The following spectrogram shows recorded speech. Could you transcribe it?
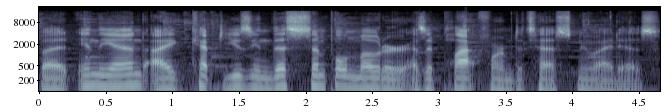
But in the end, I kept using this simple motor as a platform to test new ideas.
